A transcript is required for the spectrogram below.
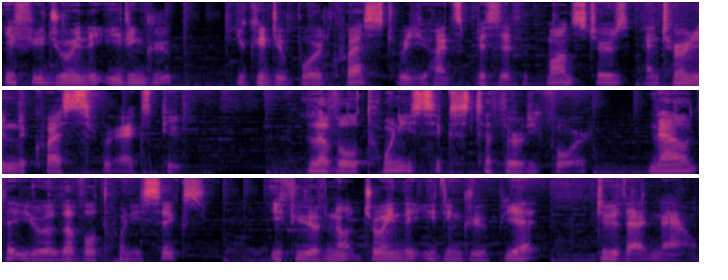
If you join the Eden group, you can do board quests where you hunt specific monsters and turn in the quests for XP. Level 26 to 34. Now that you are level 26, if you have not joined the Eden group yet, do that now.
